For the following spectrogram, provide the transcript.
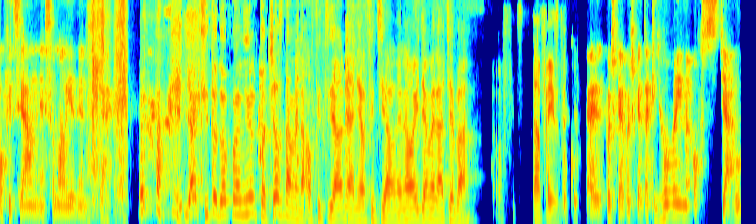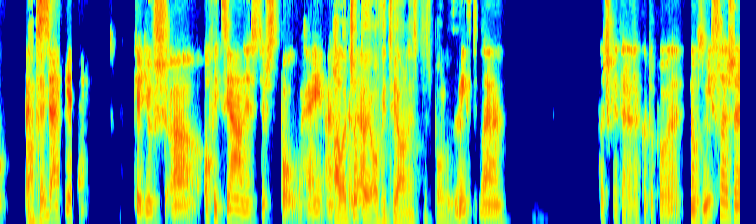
Oficiálne som mal jeden vzťah. Jak si to doplnil? To čo znamená oficiálne a neoficiálne? No, ideme na teba. Na Facebooku. Počkaj, počkaj, počkaj. Tak keď hovoríme o vzťahu, tak okay. vzťah je keď už uh, oficiálne ste spolu, hej? A Ale čo teda, to je oficiálne ste spolu? V zmysle... Počkaj teraz, ako to povedať. No v zmysle, že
